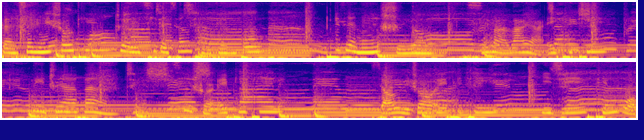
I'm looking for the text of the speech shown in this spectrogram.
感谢您收听这一期的香草电波，推荐您使用喜马拉雅 APP、荔枝 FM、汽水 APP、小宇宙 APP 以及苹果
